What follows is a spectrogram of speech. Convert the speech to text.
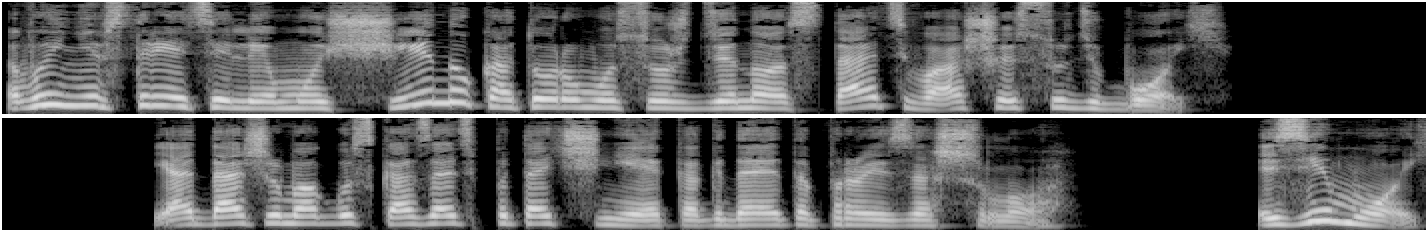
вы не встретили мужчину, которому суждено стать вашей судьбой. Я даже могу сказать поточнее, когда это произошло. Зимой.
